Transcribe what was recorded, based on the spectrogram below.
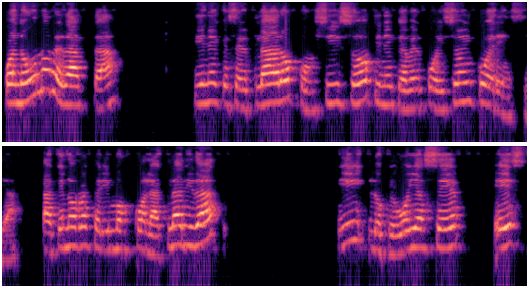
Cuando uno redacta, tiene que ser claro, conciso, tiene que haber cohesión y coherencia. ¿A qué nos referimos con la claridad? Y lo que voy a hacer es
